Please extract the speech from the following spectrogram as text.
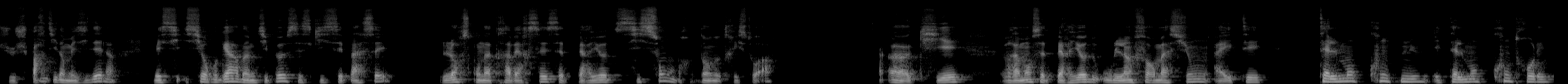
je, je suis Mmh. parti dans mes idées là. Mais si, si on regarde un petit peu, c'est ce qui s'est passé lorsqu'on a traversé cette période si sombre dans notre histoire, euh, qui est vraiment cette période où l'information a été tellement contenue et tellement contrôlée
